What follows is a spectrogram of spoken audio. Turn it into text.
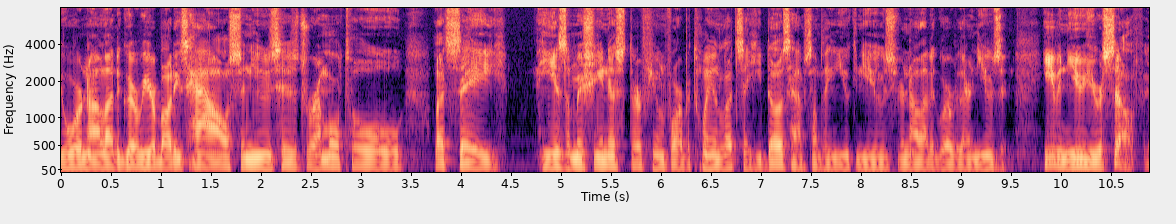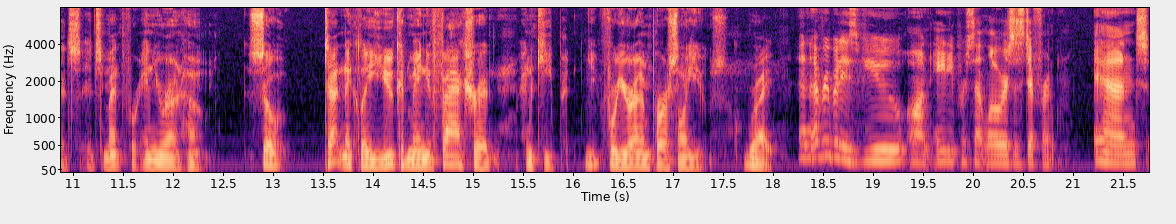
You are not allowed to go over your buddy's house and use his Dremel tool. Let's say he is a machinist, they're few and far between. Let's say he does have something you can use. You're not allowed to go over there and use it. Even you yourself, it's it's meant for in your own home. So technically, you could manufacture it and keep it for your own personal use. Right. And everybody's view on 80% lowers is different. And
